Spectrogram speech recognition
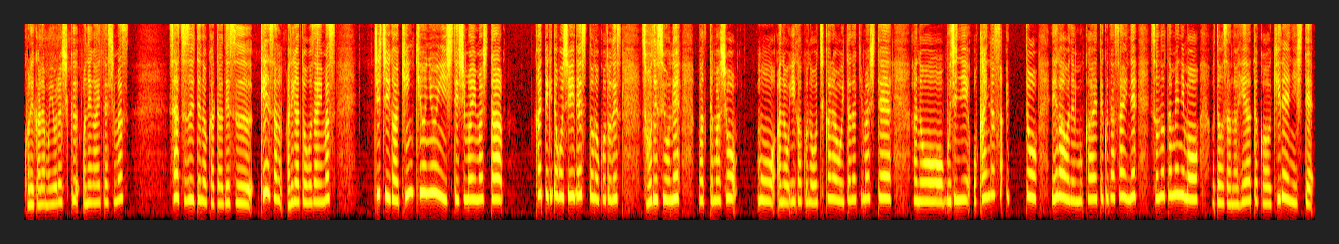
これからもよろしくお願いいたします。さあ続いての方です。K さんありがとうございます。父が緊急入院してしまいました。帰ってきてほしいですとのことです。そうですよね。待ってましょう。もうあの医学のお力をいただきましてあの無事にお帰りなさいと笑顔で迎えてくださいねそのためにもお父さんの部屋とかをきれいにして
